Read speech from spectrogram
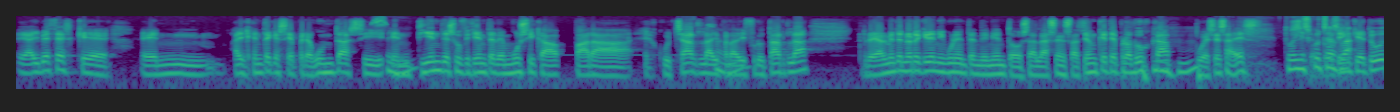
hay veces que hay gente que se pregunta si entiende suficiente de música para escucharla y para disfrutarla realmente no requiere ningún entendimiento. O sea, la sensación que te produzca, pues esa es. Tú escuchas la, inquietud.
